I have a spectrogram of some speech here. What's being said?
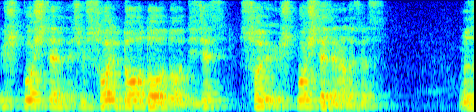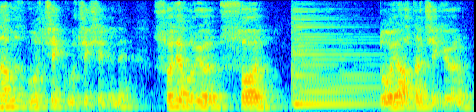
Üst boş tel, şimdi sol do do do diyeceğiz. Solü üst boş telden alacağız. Mızamız vur çek vur çek şeklinde. Sole vuruyorum. Sol. Do'yu alttan çekiyorum.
